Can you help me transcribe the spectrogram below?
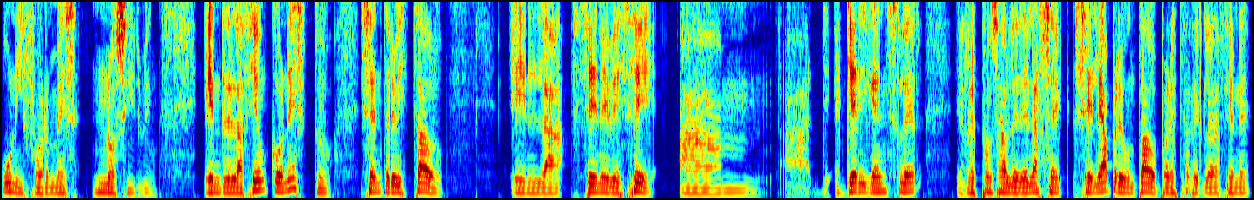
uniformes no sirven. En relación con esto, se ha entrevistado en la CNBC a, a Gary Gensler, el responsable de la SEC, se le ha preguntado por estas declaraciones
